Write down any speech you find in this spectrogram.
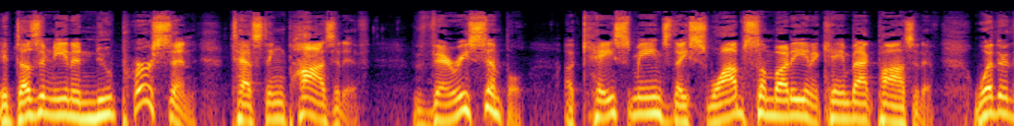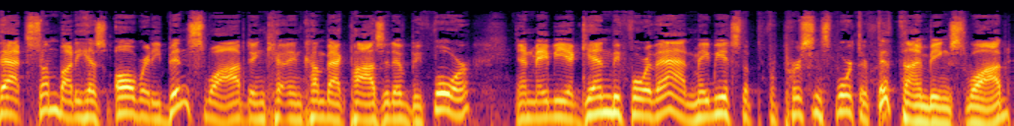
It doesn't mean a new person testing positive. Very simple. A case means they swabbed somebody and it came back positive. Whether that somebody has already been swabbed and, and come back positive before, and maybe again before that, maybe it's the person's fourth or fifth time being swabbed,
